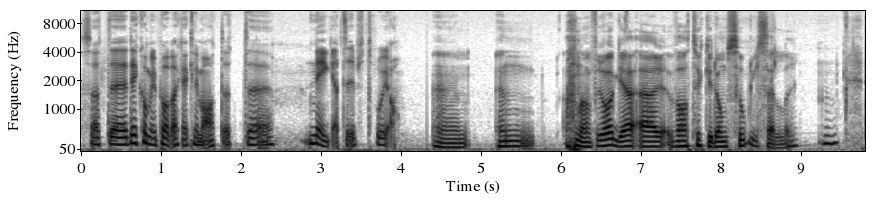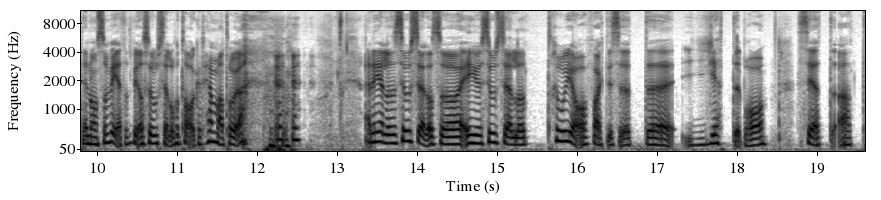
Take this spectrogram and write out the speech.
Så att det kommer ju påverka klimatet negativt tror jag. Ehm, en annan fråga är, vad tycker du om solceller? Mm. Det är någon som vet att vi har solceller på taket hemma tror jag. När det gäller solceller så är ju solceller, tror jag, faktiskt ett jättebra sätt att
